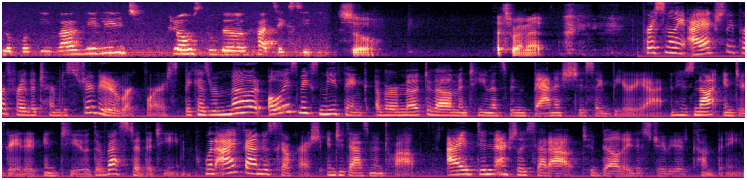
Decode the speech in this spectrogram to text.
Klopotiva village, close to the Hațeg city. so that's where I'm at. Personally, I actually prefer the term distributed workforce because remote always makes me think of a remote development team that's been banished to Siberia and who's not integrated into the rest of the team. When I founded Skill Crush in 2012, I didn't actually set out to build a distributed company.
